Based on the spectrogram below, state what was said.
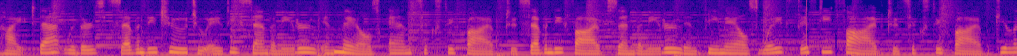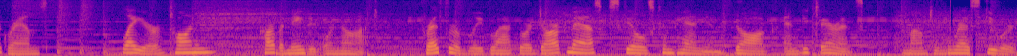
Height that withers 72 to 80 cm in males and 65 to 75 cm in females weight 55 to 65 kilograms. Player tawny, carbonated or not, preferably black or dark mask skills companion dog and deterrence, mountain rescuer.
